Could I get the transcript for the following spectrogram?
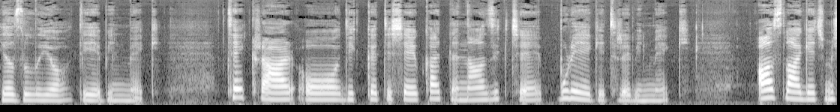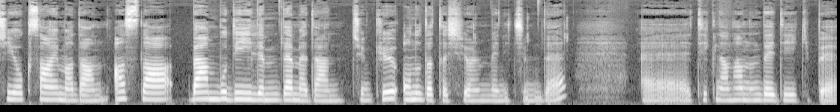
yazılıyor diyebilmek. Tekrar o dikkati şefkatle nazikçe buraya getirebilmek. Asla geçmişi yok saymadan, asla ben bu değilim demeden çünkü onu da taşıyorum ben içimde. E, Tiknan Han'ın dediği gibi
